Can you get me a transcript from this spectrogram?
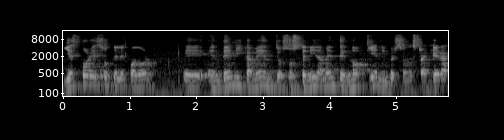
y es por eso que el Ecuador eh, endémicamente o sostenidamente no tiene inversión extranjera,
